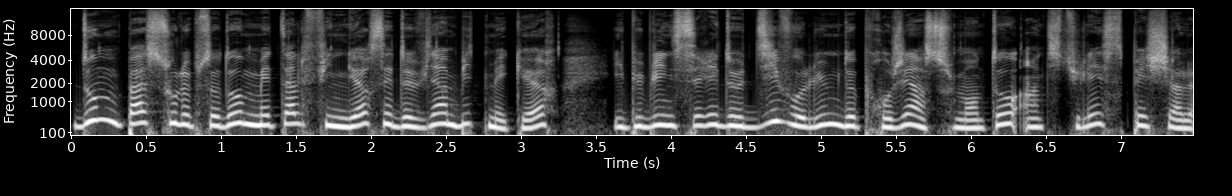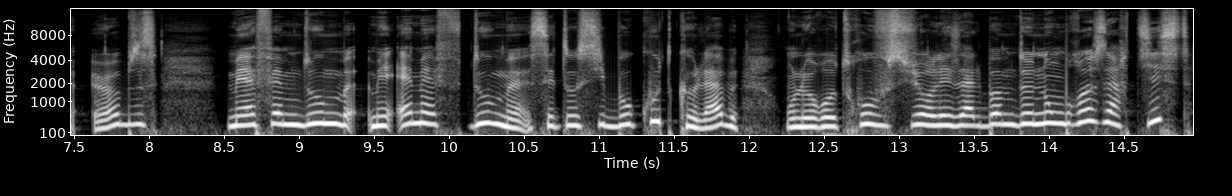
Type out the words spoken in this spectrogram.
Doom passe sous le pseudo Metal Fingers et devient beatmaker. Il publie une série de 10 volumes de projets instrumentaux intitulés Special Herbs. Mais, FM Doom, MF Doom, c'est aussi beaucoup de collabs. On le retrouve sur les albums de nombreux artistes.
